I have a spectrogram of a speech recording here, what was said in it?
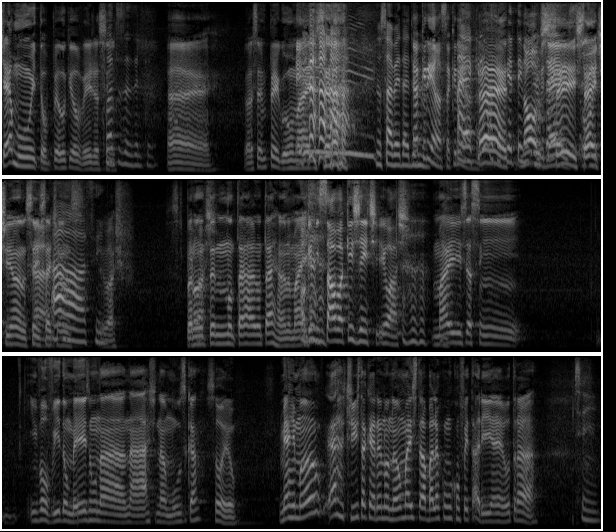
quer muito, pelo que eu vejo, assim. Quantos anos ele tem? É, agora você me pegou, mas... Não sabe a idade do É a irmão. criança, Ah, é criança. criança, É, porque ele tem nove, 27. dez. seis, sete oito. anos, seis, Ah. sete Ah, anos. sim. Eu acho. Eu não, acho. não, tá, não tá errando, mas... Alguém me salva aqui, gente, eu acho. Mas, assim... Envolvido mesmo na, na arte, na música, sou eu. Minha irmã é artista, querendo ou não, mas trabalha com confeitaria, é outra, Sim.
